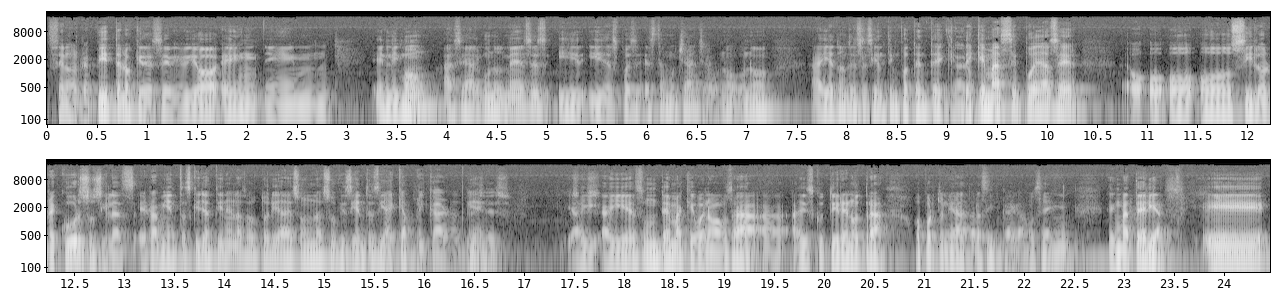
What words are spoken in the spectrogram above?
se nos repite lo que se vivió en, en, Limón hace algunos meses y, y, después esta muchacha, uno, uno ahí es donde se siente impotente de, qué más se puede hacer. O, o, o, si los recursos y las herramientas que ya tienen las autoridades son las suficientes y hay que aplicarlas bien. Ahí, ahí, es un tema que, bueno, vamos a, a, discutir en otra oportunidad, ahora sí caigamos en, en materia. Eh,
